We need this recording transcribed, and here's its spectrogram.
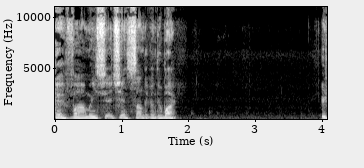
Ok, và mình sẽ chuyển sang tới gần thứ bảy. Ít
